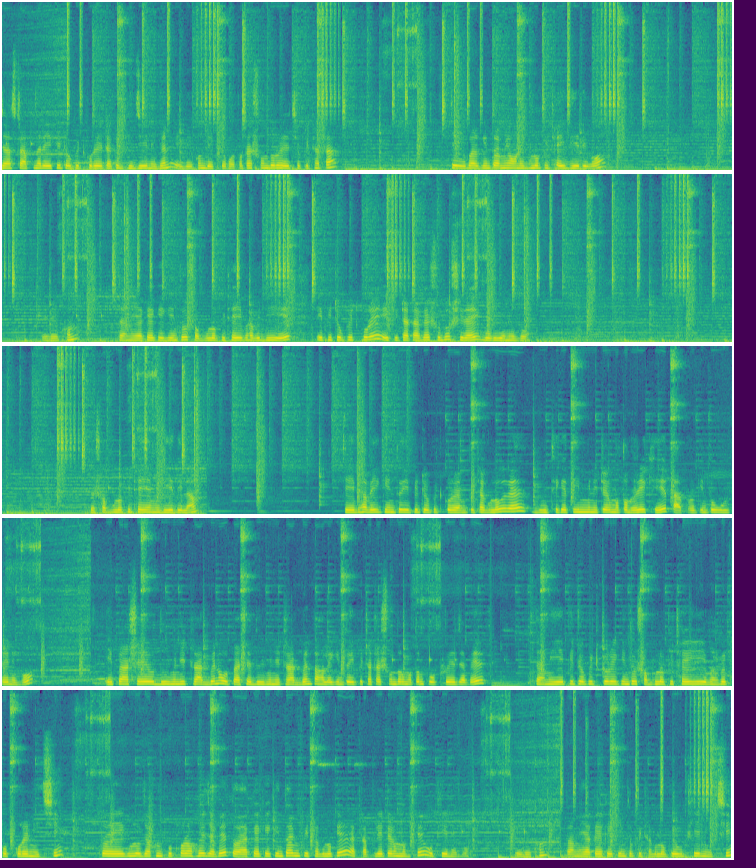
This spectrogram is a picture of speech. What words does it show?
জাস্ট আপনার এই পিঠ ওপিট করে এটাকে ভিজিয়ে নেবেন। এই দেখুন, দেখতে কতটা সুন্দর হয়েছে পিঠাটা। তো এবার কিন্তু আমি অনেকগুলো পিঠাই দিয়ে দেব। এই দেখুন, তো আমি একে একে কিন্তু সবগুলো পিঠাই এইভাবে দিয়ে এপিট ওপিট করে এই পিঠাটাকে শুধু শিরায় গড়িয়ে নেব। তো সবগুলো পিঠাই আমি দিয়ে দিলাম। এইভাবেই কিন্তু এপিট ওপিট করে আমি পিঠাগুলোকে দুই থেকে তিন মিনিটের মতন রেখে তারপরে কিন্তু উল্টে নেব। এই পাশে দুই মিনিট রাখবেন, ওই পাশে দুই মিনিট রাখবেন, তাহলে কিন্তু এই পিঠাটা সুন্দর মতন কোট হয়ে যাবে। তো আমি এই পিঠ ওপিট করে কিন্তু সবগুলো পিঠাই এভাবে কোট করে নিচ্ছি। তো এগুলো যখন কুট করা হয়ে যাবে, তো একে একে কিন্তু আমি পিঠাগুলোকে একটা প্লেটের মধ্যে উঠিয়ে নেব। এই দেখুন, তো আমি একে একে কিন্তু পিঠাগুলোকে উঠিয়ে নিচ্ছি।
